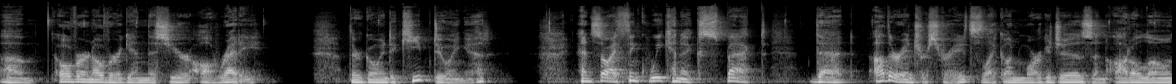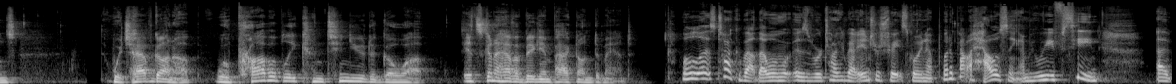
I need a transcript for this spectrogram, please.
um, over and over again this year already. They're going to keep doing it. And so I think we can expect that other interest rates, like on mortgages and auto loans, which have gone up, will probably continue to go up. It's going to have a big impact on demand. Well, let's talk about that when we're, as we're talking about interest rates going up. What about housing? I mean, we've seen a,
